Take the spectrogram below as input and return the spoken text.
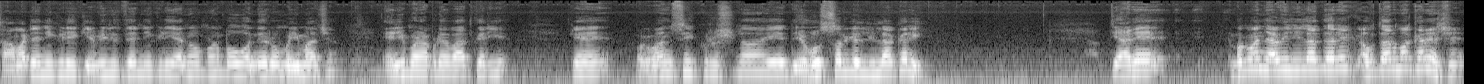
શા માટે નીકળી કેવી રીતે નીકળી એનો પણ બહુ અનેરો મહિમા છે. એની પણ આપણે વાત કરીએ કે ભગવાન શ્રી કૃષ્ણ એ દેહોત્સર્ગ લીલા કરી. ત્યારે ભગવાન આવી લીલા દરેક અવતારમાં કરે છે.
